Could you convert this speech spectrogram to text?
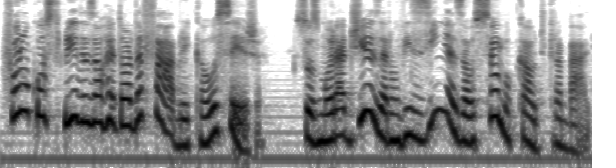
foram construídas ao redor da fábrica, ou seja, suas moradias eram vizinhas ao seu local de trabalho.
